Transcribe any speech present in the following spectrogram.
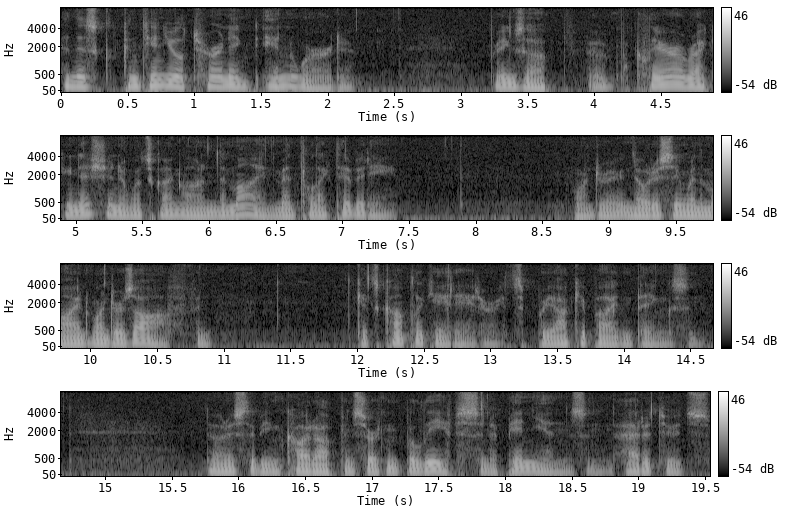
And this continual turning inward brings up clearer recognition of what's going on in the mind, mental activity. Wondering, noticing when the mind wanders off and gets complicated or gets preoccupied in things. And notice the being caught up in certain beliefs and opinions and attitudes.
